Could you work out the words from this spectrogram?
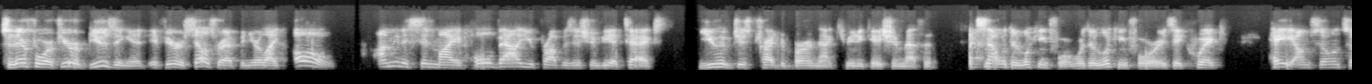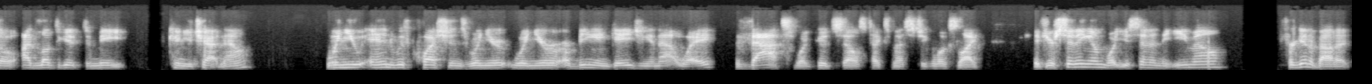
So, therefore, if you're abusing it, if you're a sales rep and you're like, oh, I'm going to send my whole value proposition via text, you have just tried to burn that communication method. That's not what they're looking for. What they're looking for is a quick, hey, I'm so and so. I'd love to get to meet. Can you chat now? When you end with questions, when you're when you're being engaging in that way, that's what good sales text messaging looks like. If you're sending them what you send in the email, forget about it.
